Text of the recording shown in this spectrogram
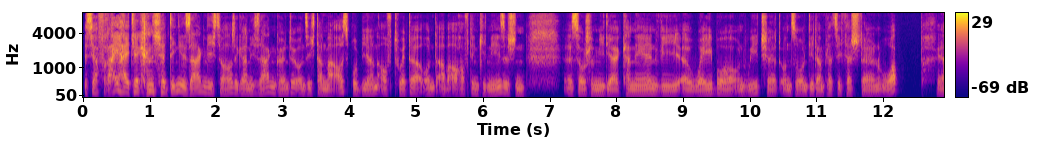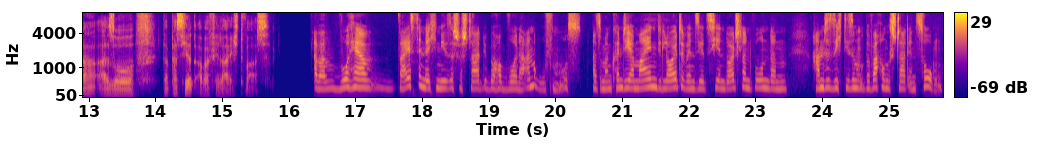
ist ja Freiheit, hier kann ich ja Dinge sagen, die ich zu Hause gar nicht sagen könnte und sich dann mal ausprobieren auf Twitter und aber auch auf den chinesischen äh, Social-Media-Kanälen wie äh, Weibo und WeChat und so und die dann plötzlich feststellen, whoop, ja, also da passiert aber vielleicht was. Aber woher weiß denn der chinesische Staat überhaupt, wo er da anrufen muss? Also man könnte ja meinen, die Leute, wenn sie jetzt hier in Deutschland wohnen, dann haben sie sich diesem Überwachungsstaat entzogen.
